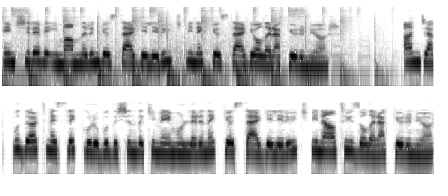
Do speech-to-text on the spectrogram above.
hemşire ve imamların göstergeleri 3000 ek gösterge olarak görünüyor. Ancak bu dört meslek grubu dışındaki memurların ek göstergeleri 3600 olarak görünüyor.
